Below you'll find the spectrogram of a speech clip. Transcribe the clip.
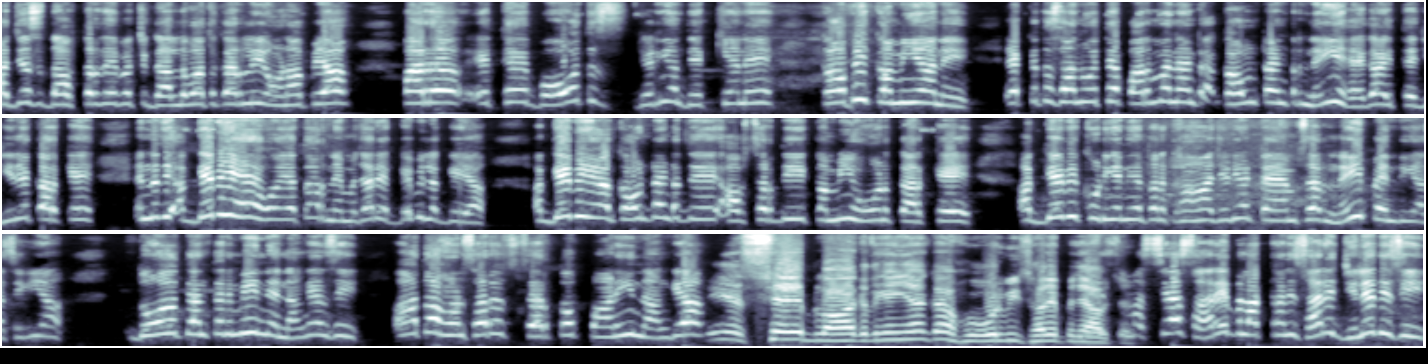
ਅੱਜ ਇਸ ਦਫ਼ਤਰ ਦੇ ਵਿੱਚ ਗੱਲਬਾਤ ਕਰਨ ਲਈ ਆਉਣਾ ਪਿਆ। ਪਰ ਇੱਥੇ ਬਹੁਤ ਜਿਹੜੀਆਂ ਦੇਖੀਆਂ ਨੇ, ਕਾਫੀ ਕਮੀਆਂ ਨੇ। ਇੱਕ ਤਾਂ ਸਾਨੂੰ ਇੱਥੇ ਪਰਮਨੈਂਟ ਅਕਾਊਂਟੈਂਟ ਨਹੀਂ ਹੈਗਾ ਇੱਥੇ ਜਿਹਦੇ ਕਰਕੇ ਇਹਨਾਂ ਦੀ ਅੱਗੇ ਵੀ ਇਹ ਹੋਇਆ ਧਰਨੇ ਮਜਾਰੇ ਅੱਗੇ ਵੀ ਲੱਗੇ ਆ। ਅੱਗੇ ਵੀ ਅਕਾਊਂਟੈਂਟ ਦੇ ਅਫਸਰ ਦੀ ਕਮੀ ਹੋਣ ਕਰਕੇ ਅੱਗੇ ਵੀ ਕੁੜੀਆਂ ਦੀਆਂ ਤਨਖਾਹਾਂ ਜਿਹੜੀਆਂ ਟਾਈਮ ਸਿਰ ਨਹੀਂ ਪੈਂਦੀਆਂ ਸੀਗੀਆਂ ਦੋ ਤਿੰਨ ਤਿੰਨ ਮਹੀਨੇ ਲੰਘੇ ਸੀ ਆ ਤਾਂ ਹੁਣ ਸਰ ਸਿਰ ਤੋਂ ਪਾਣੀ ਲੰਘ ਗਿਆ ਇਹ ਇਸੇ ਬਲਾਕ ਦੀਆਂ ਹੀ ਆ ਕਿ ਹੋਰ ਵੀ ਸਾਰੇ ਪੰਜਾਬ ਚ? ਸਮੱਸਿਆ ਸਾਰੇ ਬਲਾਕਾਂ ਦੀ ਸਾਰੇ ਜ਼ਿਲ੍ਹੇ ਦੀ ਸੀ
